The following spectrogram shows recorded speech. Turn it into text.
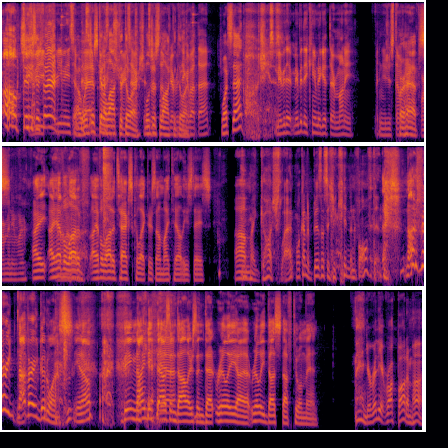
Oh Jesus! Maybe, third. you made some Yeah, we're just gonna lock the door. We'll just lock the ever think door. about that? What's that? Oh Jesus. Maybe they maybe they came to get their money, and you just don't Perhaps. for them anymore. I, I have a lot of uh. I have a lot of tax collectors on my tail these days. Oh Um, my God, Schlatt. What kind of business are you getting involved in? not very not very good ones, you know. Being ninety thousand dollars in debt really uh really does stuff to a man. Man, you're really at rock bottom, huh?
